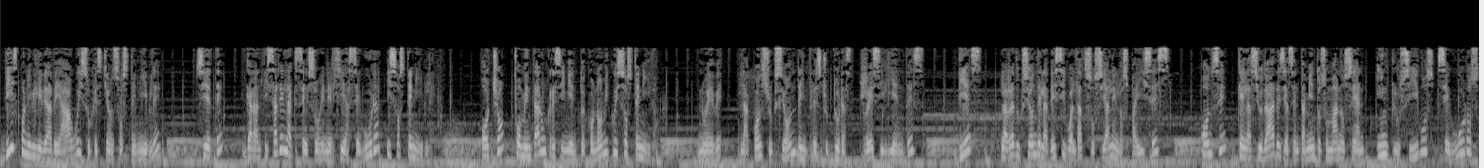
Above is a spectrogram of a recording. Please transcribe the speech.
Disponibilidad de agua y su gestión sostenible. 7. Garantizar el acceso a energía segura y sostenible. 8. Fomentar un crecimiento económico y sostenido. 9. La construcción de infraestructuras resilientes. 10. La reducción de la desigualdad social en los países. 11. Que las ciudades y asentamientos humanos sean inclusivos, seguros,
